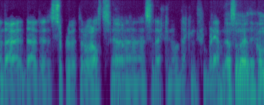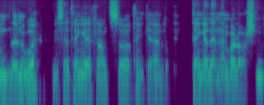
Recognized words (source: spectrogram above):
Men det er, det er søppelbøtter overalt, Ja. eh, så det er noe, det er ikke noe problem. Altså når jeg handler noe, hvis jeg trenger et eller annet, så tenker jeg trenger jeg den emballasjen?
